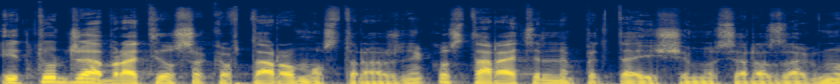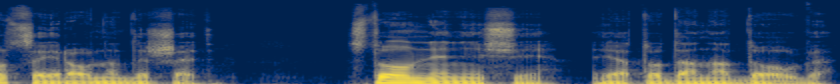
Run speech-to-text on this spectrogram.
и тут же обратился ко второму стражнику, старательно пытающемуся разогнуться и ровно дышать. «Стул мне неси, я туда надолго».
